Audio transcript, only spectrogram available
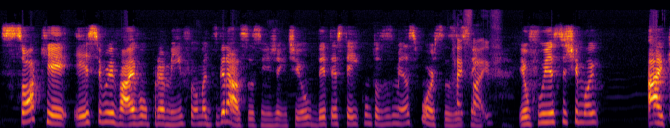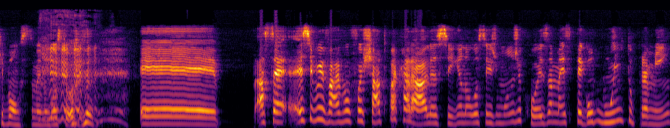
Só que esse revival para mim foi uma desgraça, assim, gente. Eu detestei com todas as minhas forças, High assim. Five. Eu fui assistir muito. Ai, que bom que você também não gostou. é... esse revival foi chato pra caralho, assim, eu não gostei de um monte de coisa, mas pegou muito pra mim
